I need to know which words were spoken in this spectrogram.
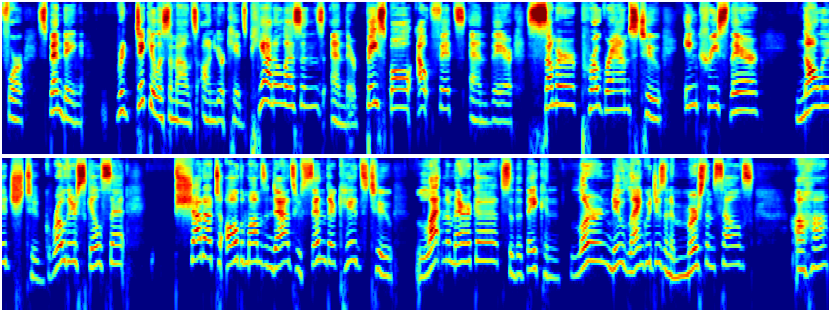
for spending ridiculous amounts on your kids' piano lessons and their baseball outfits and their summer programs to increase their knowledge, to grow their skill set. Shout out to all the moms and dads who send their kids to Latin America so that they can learn new languages and immerse themselves. Uh huh.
